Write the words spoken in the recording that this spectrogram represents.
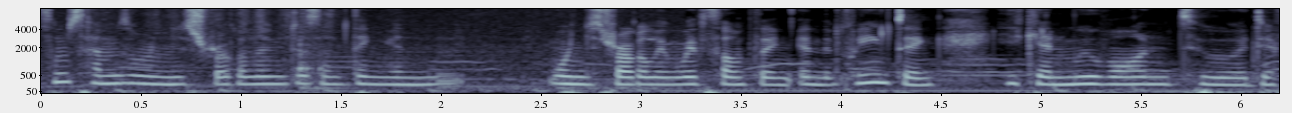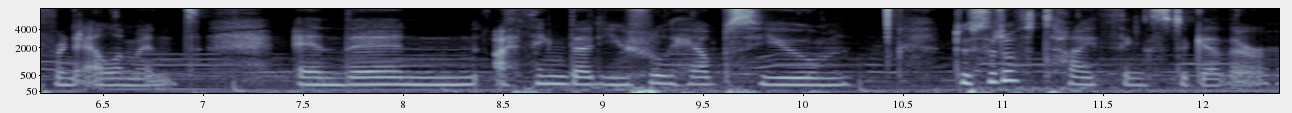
sometimes when you're struggling to something and when you're struggling with something in the painting, you can move on to a different element. And then I think that usually helps you to sort of tie things together.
